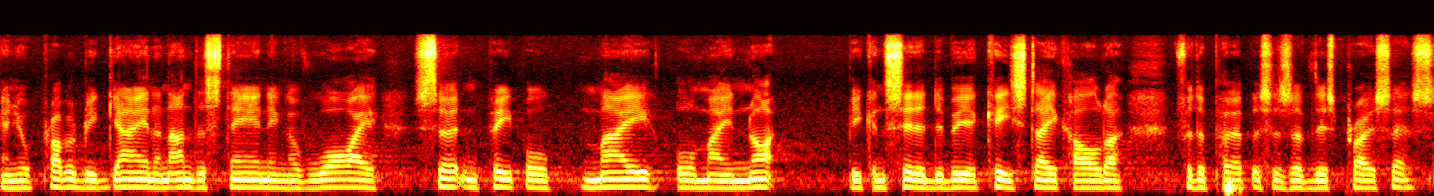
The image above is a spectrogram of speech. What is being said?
and you'll probably gain an understanding of why certain people may or may not be considered to be a key stakeholder for the purposes of this process.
